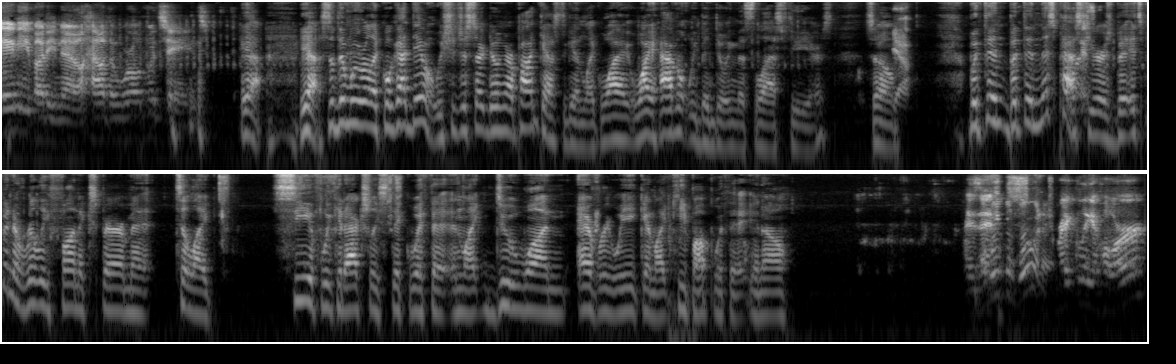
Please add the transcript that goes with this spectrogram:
anybody know how the world would change. yeah, yeah. So then we were like, well, god damn it, we should just start doing our podcast again. Like, why why haven't we been doing this the last few years? So Yeah. But then but then this past Nice. year has been it's been a really fun experiment to like see if we could actually stick with it and like do one every week and like keep up with it, you know? Is We've it been doing it. strictly horror?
